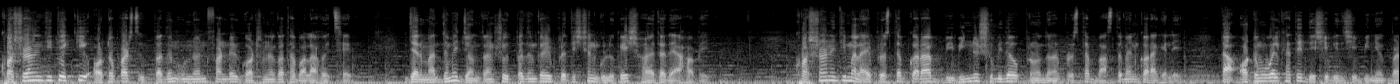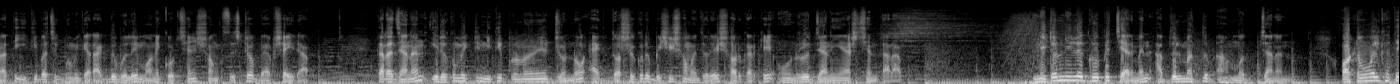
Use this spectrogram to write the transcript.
খসড়া নীতিতে একটি অটো পার্টস উৎপাদন উন্নয়ন ফান্ডের গঠনের কথা বলা হয়েছে, যার মাধ্যমে যন্ত্রাংশ উৎপাদনকারী প্রতিষ্ঠানগুলোকে সহায়তা দেওয়া হবে। খসড়া নীতিমালায় প্রস্তাব করা বিভিন্ন সুবিধা ও প্রণোদনার প্রস্তাব বাস্তবায়ন করা গেলে তা অটোমোবাইল খাতে দেশে বিদেশি বিনিয়োগ বাড়াতে ইতিবাচক ভূমিকা রাখবে বলে মনে করছেন সংশ্লিষ্ট ব্যবসায়ীরা। তারা জানান, এরকম একটি নীতি প্রণয়নের জন্য এক দশকেরও বেশি সময় ধরে সরকারকে অনুরোধ জানিয়ে আসছেন তারা। নিটল নীল গ্রুপের চেয়ারম্যান আব্দুল মাতলুব আহমদ জানান, অটোমোবাইল খাতে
